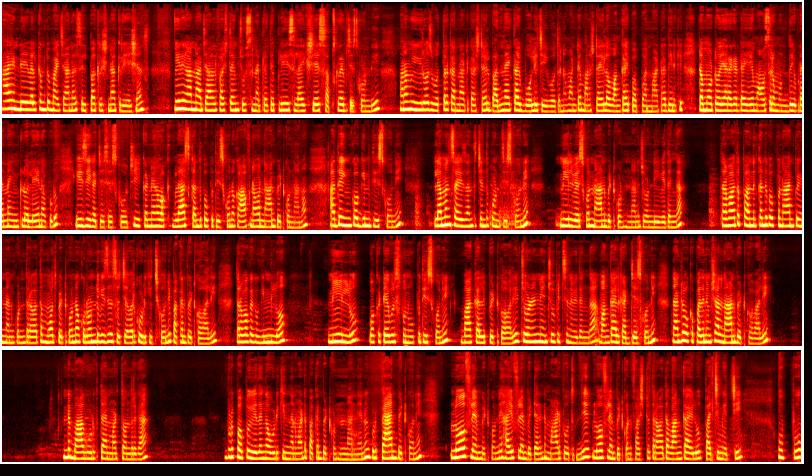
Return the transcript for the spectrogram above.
Hi అండి welcome to my channel Shilpa Krishna creations. మీరు కానీ నా ఛానల్ ఫస్ట్ టైం చూస్తున్నట్లయితే ప్లీజ్ లైక్ షేర్ సబ్స్క్రైబ్ చేసుకోండి. మనం ఈరోజు ఉత్తర కర్ణాటక స్టైల్ బదనేకాయ బోలీ చేయబోతున్నాం. అంటే మన స్టైల్లో వంకాయ పప్పు అనమాట దీనికి టమోటో ఎర్రగడ్డ ఏం అవసరం ఉండదు. ఎప్పుడన్నా ఇంట్లో లేనప్పుడు ఈజీగా చేసేసుకోవచ్చు. ఇక్కడ నేను ఒక గ్లాస్ కందిపప్పు తీసుకొని ఒక హాఫ్ అన్ అవర్ నానబెట్టుకున్నాను. అదే ఇంకో గిన్నె తీసుకొని లెమన్ సైజ్ అంత చింతపండు తీసుకొని నీళ్ళు వేసుకొని నానబెట్టుకుంటున్నాను చూడండి ఈ విధంగా. తర్వాత కందిపప్పు నానిపోయింది అనుకున్న తర్వాత మూత పెట్టుకొని ఒక రెండు విజిల్స్ వచ్చే వరకు ఉడికించుకొని పక్కన పెట్టుకోవాలి. తర్వాత ఒక గిన్నెలో నీళ్ళు ఒక టేబుల్ స్పూన్ ఉప్పు తీసుకొని బాగా కలిపి పెట్టుకోవాలి. చూడండి నేను చూపించిన విధంగా వంకాయలు కట్ చేసుకొని దాంట్లో ఒక పది నిమిషాలు నానబెట్టుకోవాలి. అంటే బాగా ఉడుకుతాయి అన్నమాట తొందరగా. ఇప్పుడు పప్పు ఈ విధంగా ఉడికిందనమాట పక్కన పెట్టుకుంటున్నాను నేను. ఇప్పుడు ప్యాన్ పెట్టుకొని లో ఫ్లేమ్ పెట్టుకోండి హై ఫ్లేమ్ పెట్టారంటే మాడిపోతుంది. లో ఫ్లేమ్ పెట్టుకోండి ఫస్ట్. తర్వాత వంకాయలు పచ్చిమిర్చి ఉప్పు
